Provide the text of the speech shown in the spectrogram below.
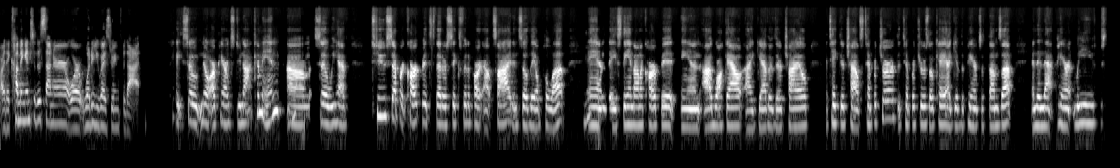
are they coming into the center or what are you guys doing for that Okay, so no, our parents do not come in. Um, so we have two separate carpets that are six foot apart outside, and so they'll pull up Mhm. and they stand on a carpet, and I walk out. I gather their child. I take their child's temperature. If the temperature is okay, I give the parents a thumbs up, and then that parent leaves.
